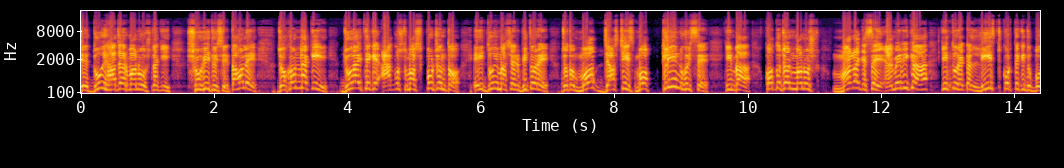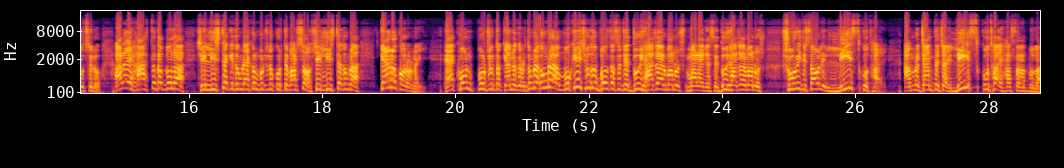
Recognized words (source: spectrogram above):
যে দুই হাজার মানুষ নাকি শহীদ হয়েছে তাহলে যখন নাকি জুলাই থেকে আগস্ট মাস পর্যন্ত এই দুই মাসের ভিতরে যত মব জাস্টিস মব ক্লিন হয়েছে কিংবা কতজন মানুষ মারা গেছে, আমেরিকা কিন্তু একটা লিস্ট করতে কিন্তু বলছিল। আরে হাস্তাদ আব্দুল্লাহ, সেই লিস্টটা কি তোমরা এখন পর্যন্ত করতে পারছ? সেই লিস্টটা তোমরা কেন করো নাই? এখন পর্যন্ত কেন করো? তোমরা তোমরা মুখেই শুধু বলতেছো যে দুই হাজার মানুষ মারা গেছে, দুই হাজার মানুষ শহীদ তাহলে লিস্ট কোথায়? আমরা জানতে চাই, লিস কোথায়, হাসনাত বলা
